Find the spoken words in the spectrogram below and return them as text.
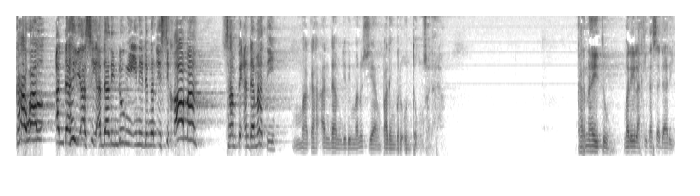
kawal anda hiasi anda lindungi ini dengan istiqamah sampai anda mati maka anda menjadi manusia yang paling beruntung saudara karena itu marilah kita sadari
